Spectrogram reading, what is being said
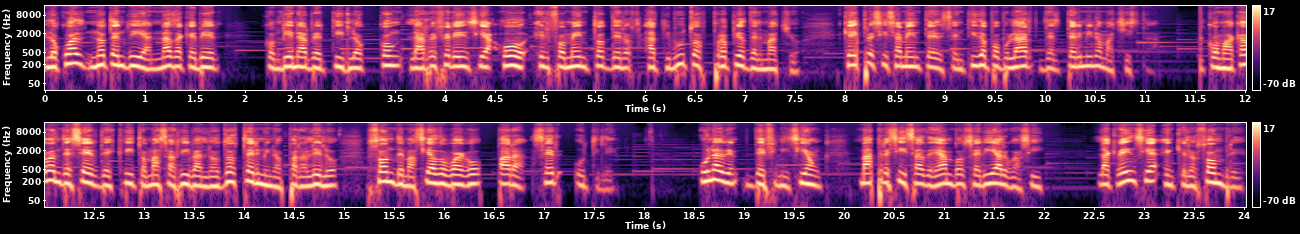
lo cual no tendría nada que ver, conviene advertirlo, con la referencia o el fomento de los atributos propios del macho, que es precisamente el sentido popular del término machista. Como acaban de ser descritos más arriba, los dos términos paralelos son demasiado vagos para ser útiles. Una definición más precisa de ambos sería algo así la creencia en que los hombres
